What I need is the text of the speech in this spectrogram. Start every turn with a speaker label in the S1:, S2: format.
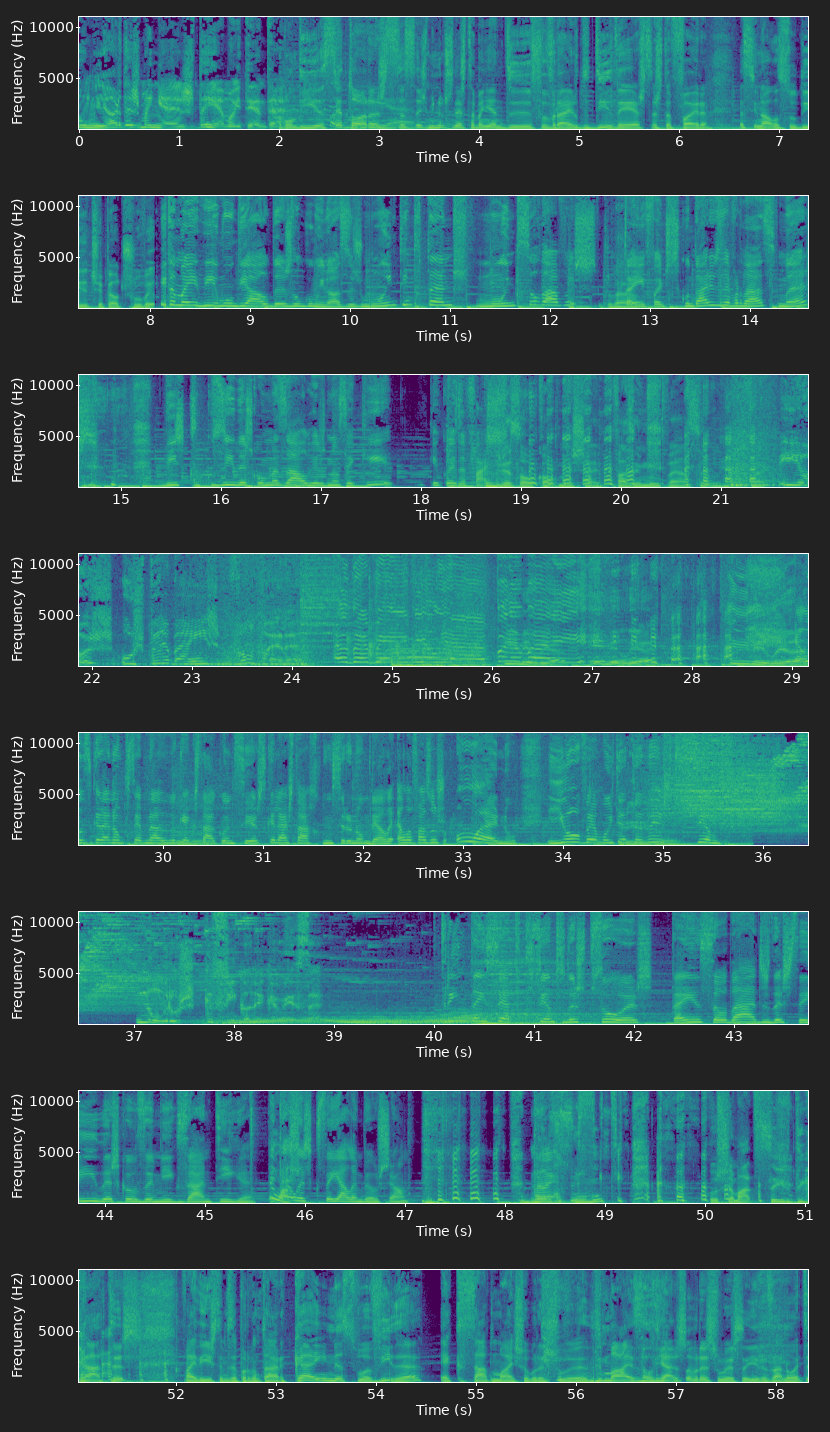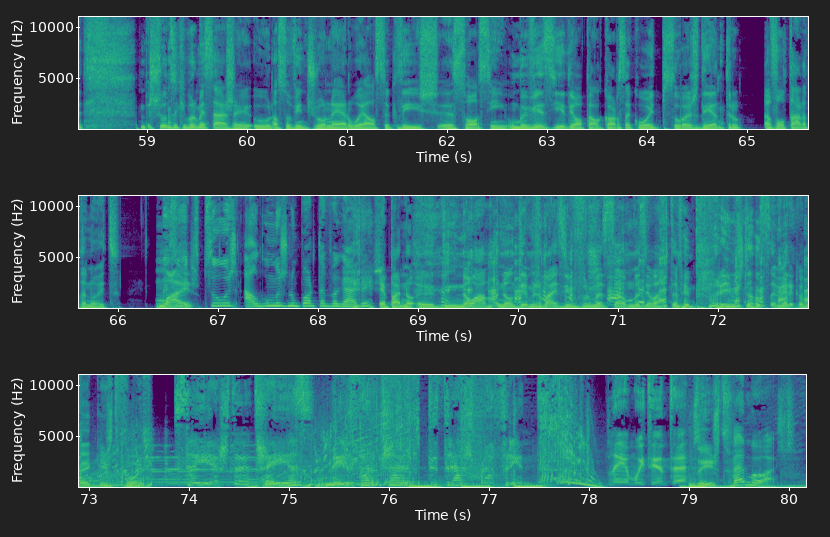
S1: O melhor das manhãs da M80.
S2: Bom dia, 7 horas
S3: dia.
S2: 16 minutos nesta manhã de fevereiro, de dia 10, sexta-feira, assinala-se o dia de chapéu de chuva.
S3: E também é Dia Mundial das Leguminosas, muito importantes, muito saudáveis.
S2: Verdade.
S3: Têm efeitos secundários, é verdade, mas diz que cozidas com umas algas, não sei o quê, que coisa faz.
S2: Vê só o copo mais cheio. Fazem muito bem à saúde.
S1: E hoje os parabéns vão para.
S3: A bebê! Parabéns!
S2: Emília, Emília.
S3: Ela se calhar não percebe nada do que é que está a acontecer, se calhar está a reconhecer o nome dela. Ela faz hoje um ano e houve M80 desde sempre.
S1: Números que ficam na cabeça.
S3: 37% das pessoas têm saudades das saídas com os amigos à antiga.
S2: Eu acho-
S3: Aquelas que saía a lamber o chão.
S2: Bom
S3: é?
S2: resumo. O chamado sair de gatas. Vai dia estamos a perguntar quem na sua vida é que sabe mais sobre as suas, demais, aliás, sobre as suas saídas à noite. Chegou-nos aqui por mensagem o nosso ouvinte João Nero, o Elsa, que diz eh, só assim: uma vez ia de Opel Corsa com oito pessoas dentro a voltar da noite.
S3: Mas
S2: Mais.
S3: oito pessoas, algumas no porta-bagagens.
S2: Epá, não, eh, não, há- não temos mais informação, mas eu acho que também preferimos não saber como é que isto foi.
S1: Sei esta. JS, primeiro portar de trás para a frente. Na M80.
S2: Vamos a isto?
S3: Vamos!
